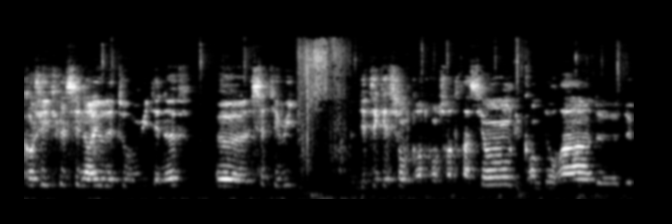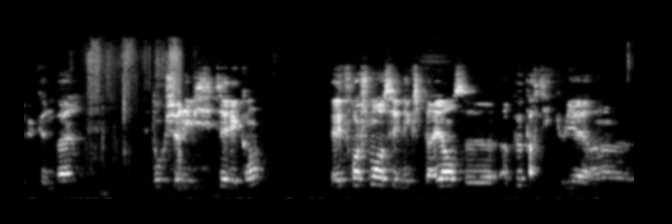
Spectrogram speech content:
quand j'ai écrit le scénario des tours 8 et 9, euh, 7 et 8. Il était question de camp de concentration, du camp de Dora, de, de Buchenwald. Donc j'allais visiter les camps. Et franchement, c'est une expérience euh, un peu particulière. Hein.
